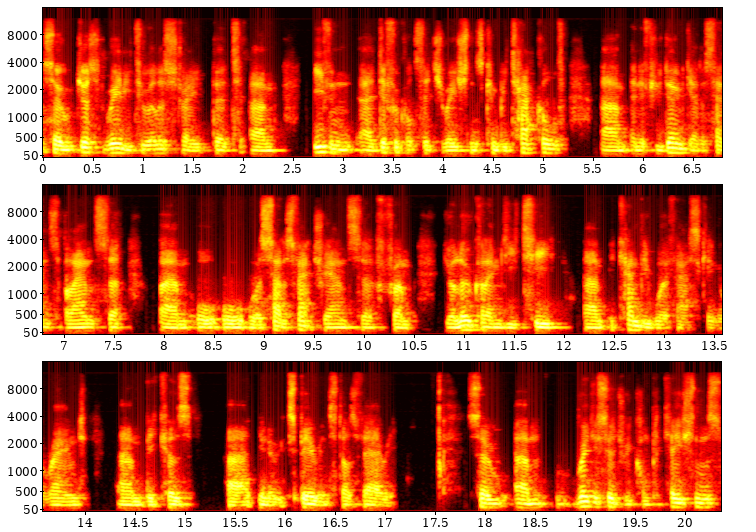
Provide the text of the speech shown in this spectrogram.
so just really to illustrate that um, even uh, difficult situations can be tackled, um, and if you don't get a sensible answer um, or, or, or, a satisfactory answer from your local MDT, um, it can be worth asking around um, because uh, you know experience does vary. So radiosurgery complications.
